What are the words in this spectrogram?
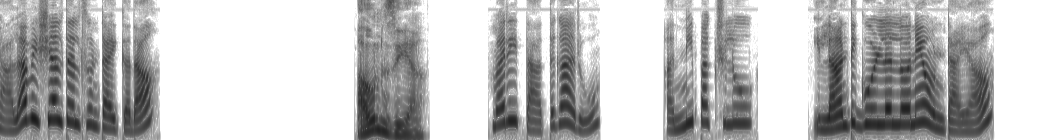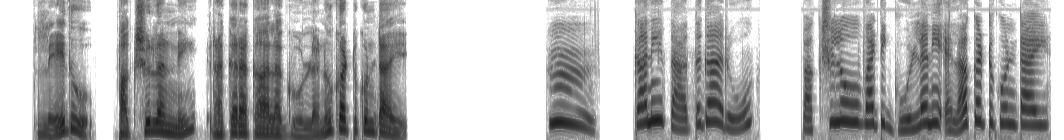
చాలా విషయాలు తెలుసుంటాయి కదా? అవును జియా. మరి తాతగారు అన్ని పక్షులు ఇలాంటి గూళ్ళల్లోనే ఉంటాయా? లేదు పక్షులన్నీ రకరకాల గూళ్ళను కట్టుకుంటాయి. హ్మ్, కానీ తాతగారు పక్షులు వాటి గూళ్ళని ఎలా కట్టుకుంటాయి?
